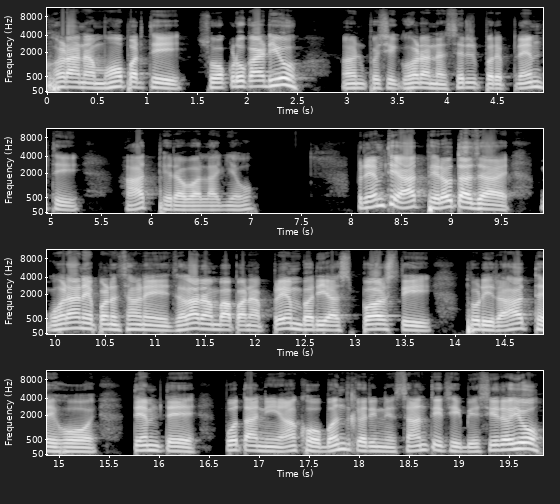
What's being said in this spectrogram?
ઘોડાના મોં પરથી સોકડું કાઢ્યું અને પછી ઘોડાના શરીર પર પ્રેમથી હાથ ફેરવવા લાગ્યા. પ્રેમથી હાથ ફેરવતા જાય, ઘોડાને પણ જાણે જલારામ બાપાના પ્રેમભર્યા સ્પર્શથી થોડી રાહત થઈ હોય, તેમ તે પોતાની આંખો બંધ કરીને શાંતિથી બેસી રહ્યો.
